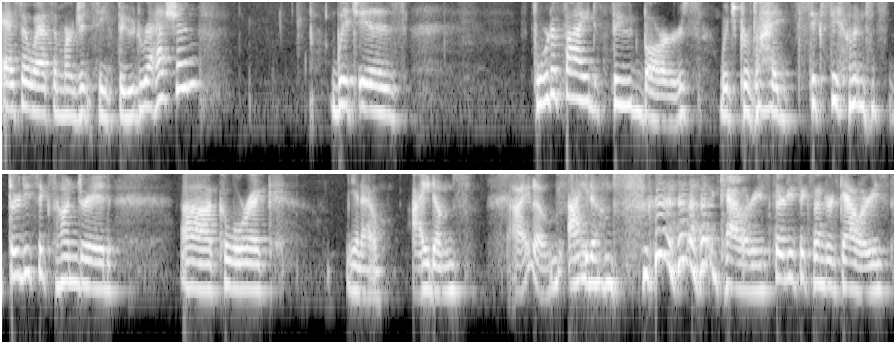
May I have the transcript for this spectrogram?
SOS emergency food ration, which is fortified food bars, which provide 60, 3,600 uh, caloric, you know, items items. items calories 3600 calories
